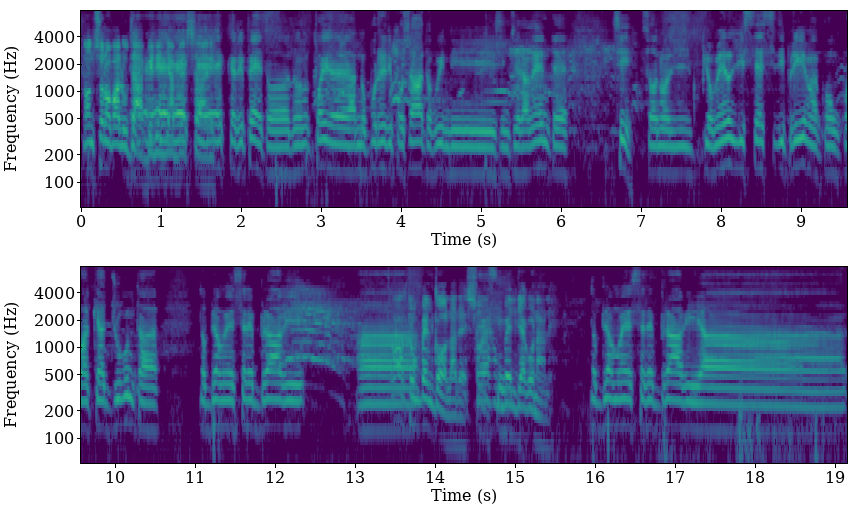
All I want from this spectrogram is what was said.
Non sono valutabili gli eh, avversari. Ecco, ecco, ripeto, non- poi eh, hanno pure riposato, quindi sinceramente sì, sono gli- più o meno gli stessi di prima, con qualche aggiunta. Dobbiamo essere bravi Ha a... fatto un bel gol adesso, eh, Eh, sì. un bel diagonale. Dobbiamo essere bravi a... a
